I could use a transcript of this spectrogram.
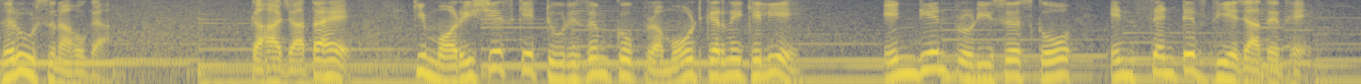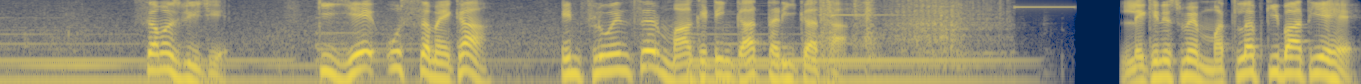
ज़रूर सुना होगा। कहा जाता है कि मॉरिशियस के टूरिज़्म को प्रमोट करने के लिए इंडियन प्रोड्यूसर्स को इंसेंटिव्स दिए जाते थे। समझ लीजिए कि यह उस समय का इन्फ्लुएंसर मार्केटिंग का तरीका था। लेकिन इसमें मतलब की बात यह है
